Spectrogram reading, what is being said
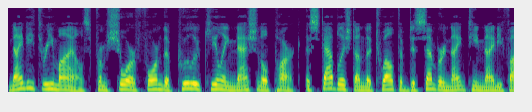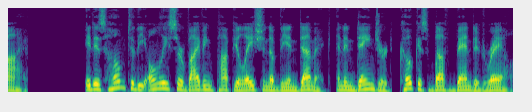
93 miles from shore form the Pulu-Keeling National Park, established on 12 December 1995. It is home to the only surviving population of the endemic, and endangered, Cocos buff-banded rail.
